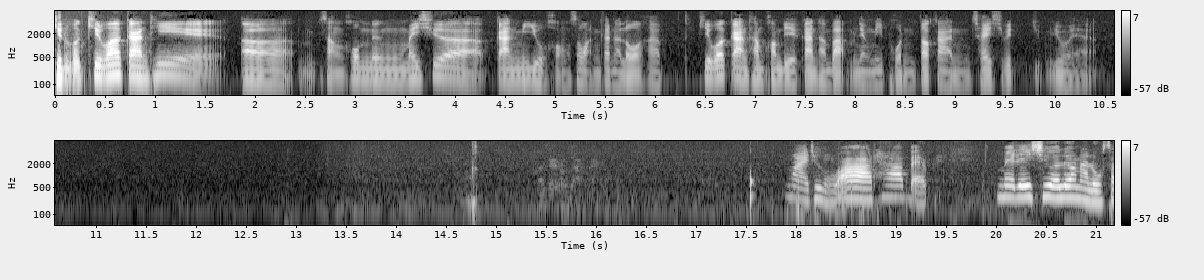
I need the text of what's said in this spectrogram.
คิดว่าคิดว่าการที่เอ่อสังคมหนึ่งไม่เชื่อการมีอยู่ของสวรรค์กับนรกครับ คิดว่าการทำความดีกับการทำบาปมันยังมีผลต่อการใช้ชีวิตอยู่อยู่ไหมฮะหมายถึงว่าถ้าแบบไม่ได้เชื่อเรื่องนรกส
